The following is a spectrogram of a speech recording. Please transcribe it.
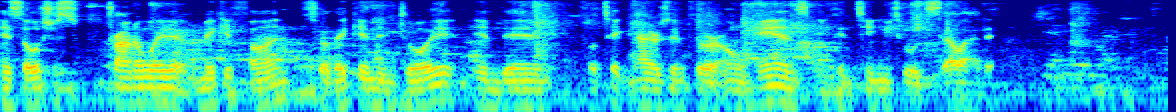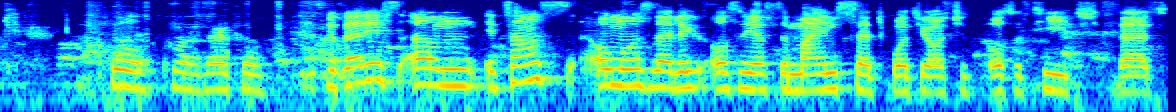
And so it's just trying a way to make it fun so they can enjoy it, and then they'll take matters into their own hands and continue to excel at it. Cool, cool, very cool. But that is, um, it sounds almost that it also just the mindset what you also teach that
